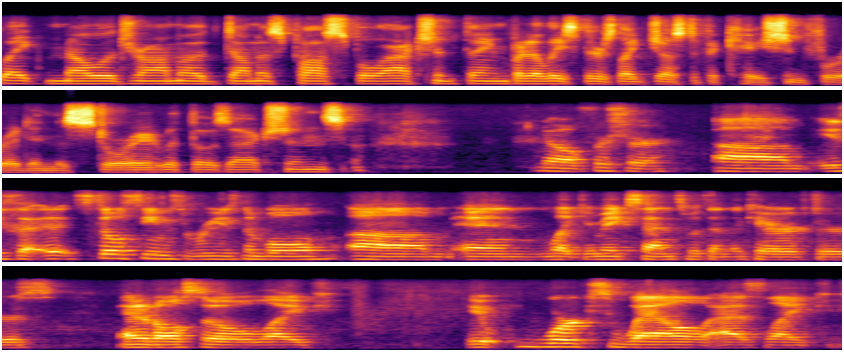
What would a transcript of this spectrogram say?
like melodrama, dumbest possible action thing, but at least there's like justification for it in the story with those actions. No, for sure. Um, is that it still seems reasonable, um, and like it makes sense within the characters, and it also like it works well as like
